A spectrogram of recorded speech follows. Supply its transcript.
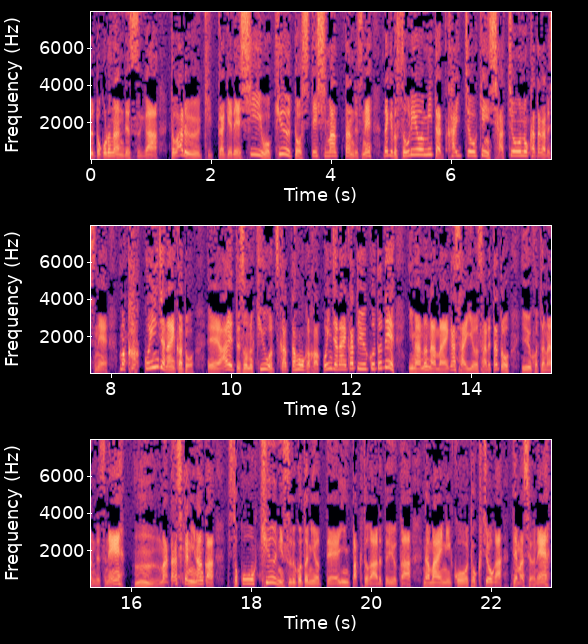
うところなんですが、とあるきっかけで C を Q としてしまったんですね。だけどそれを見た会長兼社長の方がですね、まあ、かっこいいんじゃないかと、えー、あえてその Q を使った方がかっこいいんじゃないかということで、今の名前が採用されたということなんですね。うん。まあ、確かになんか、そこを Q にすることによってインパクトがあるというか、名前にこう特徴が出ますよね。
